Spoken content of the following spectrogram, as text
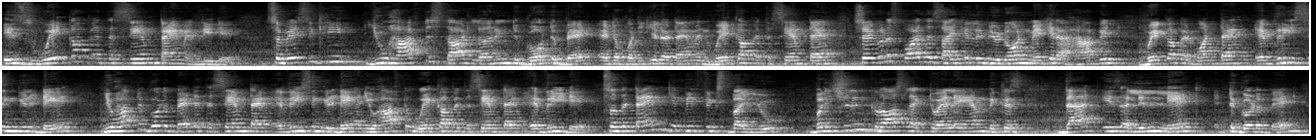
is wake up at the same time every day. So basically you have to start learning to go to bed at a particular time and wake up at the same time. So you're going to spoil the cycle if you don't make it a habit. Wake up at one time every single day. You have to go to bed at the same time every single day and you have to wake up at the same time every day. So the time can be fixed by you but it shouldn't cross like 12 a.m. because that is a little late to go to bed.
